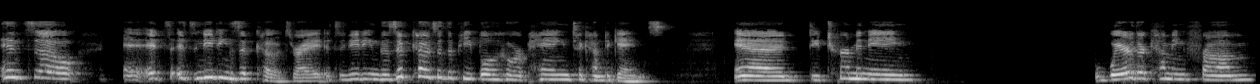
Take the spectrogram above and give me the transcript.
and so it's it's needing zip codes, right? It's needing the zip codes of the people who are paying to come to games, and determining where they're coming from,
